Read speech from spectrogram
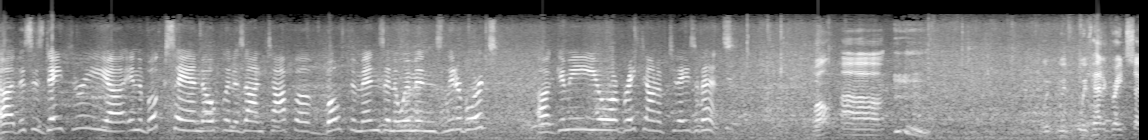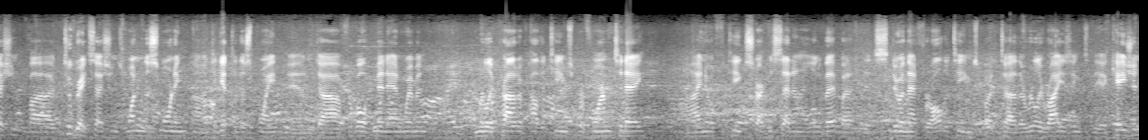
Uh, this is day three uh, in the books, and Oakland is on top of both the men's and the women's leaderboards. Uh, give me your breakdown of today's events. Well, uh, we, we've, we've had a great session, uh, two great sessions, one this morning to get to this point, and for both men and women. I'm really proud of how the teams performed today. I know fatigue's starting to set in a little bit, but it's doing that for all the teams, but they're really rising to the occasion.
